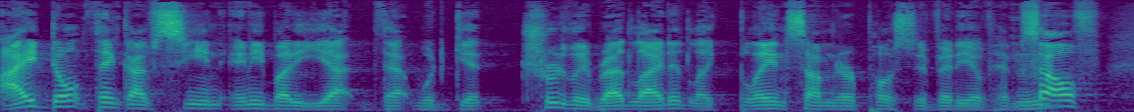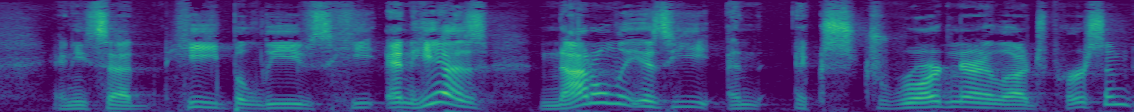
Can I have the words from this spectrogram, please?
i don't think i've seen anybody yet that would get truly red lighted like blaine sumner posted a video of himself and he said he believes he and he has not only is he an extraordinarily large person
